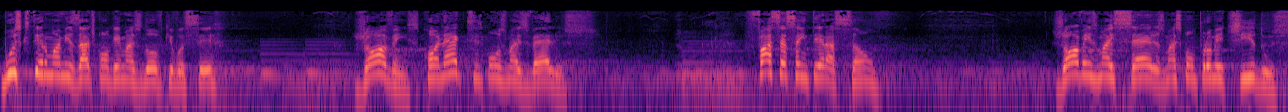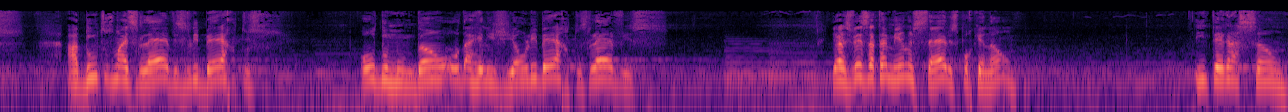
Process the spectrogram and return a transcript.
Busque ter uma amizade com alguém mais novo que você. Jovens, conecte-se com os mais velhos. Faça essa interação. Jovens mais sérios, mais comprometidos. Adultos mais leves, libertos. Ou do mundão ou da religião, libertos, leves. e às vezes até menos sérios, por que não? Integração,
